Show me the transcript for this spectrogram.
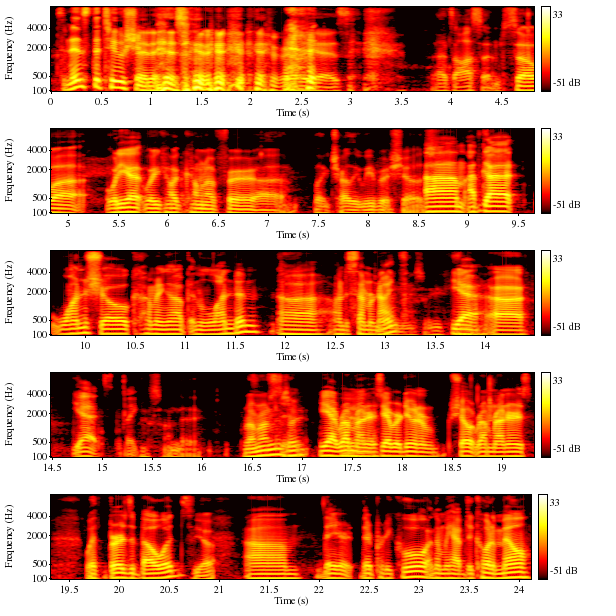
it's an institution. It is. it really is. That's awesome. So, uh, what do you got? What do you coming up for uh, like Charlie Weber shows? Um, I've got one show coming up in London uh, on December 9th. next week. Yeah, uh, yeah, it's like Next Sunday. Rum Runners, right? Yeah, Rum Yeah. Runners. Yeah, we're doing a show at Rum Runners with Birds of Bellwoods. Yeah. Um, they're they're pretty cool. And then we have Dakota Mill,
